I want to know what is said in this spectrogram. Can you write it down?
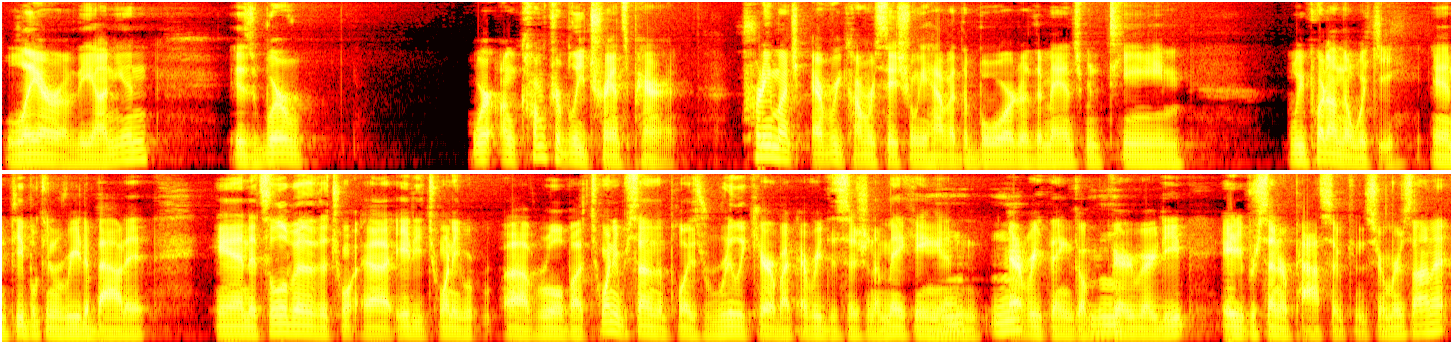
layer of the onion is where we're uncomfortably transparent. Pretty much every conversation we have at the board or the management team, we put on the wiki and people can read about it. And it's a little bit of the tw- uh, 80-20 uh, rule, but 20% of the employees really care about every decision I'm making and everything go very, very deep. 80% are passive consumers on it.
